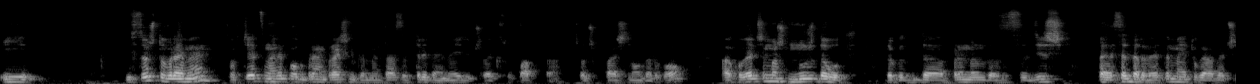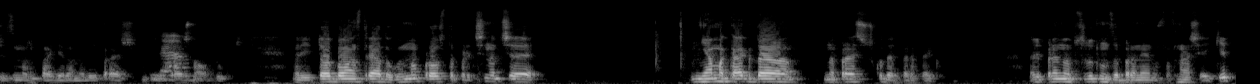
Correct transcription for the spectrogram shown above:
И, и в същото време, в тези сценарии е по-добре да направиш имплементация за 3 дена или човек с лопатата, защото ще правиш едно дърво. Ако вече имаш нужда от да, да, примерно, да засадиш 50 дървета, ме тогава вече взимаш багера нали, и правиш, и Да. правиш много дупки. Нали, този баланс трябва да го има, простата причина, че няма как да направиш всичко да е перфектно. Нали, примерно е абсолютно забранено в нашия екип.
